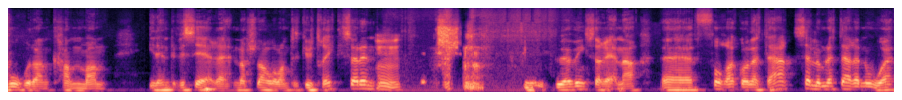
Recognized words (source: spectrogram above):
hvordan kan man identifisere nasjonalromantiske uttrykk. Så er det en Mm. Øvingsarena eh, for akkurat dette her, selv om dette er noe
